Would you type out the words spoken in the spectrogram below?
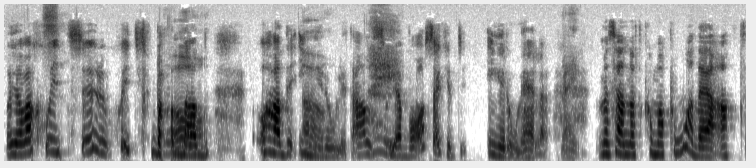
och jag var skitsur, skitförbannad och hade inget Ja. roligt alls. Och jag var säkert ingen rolig heller. nej. Men sen att komma på det att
